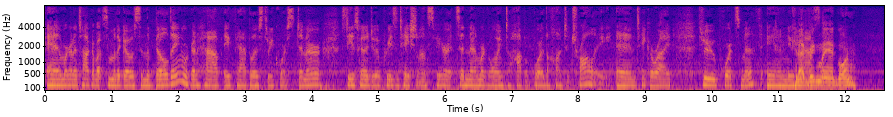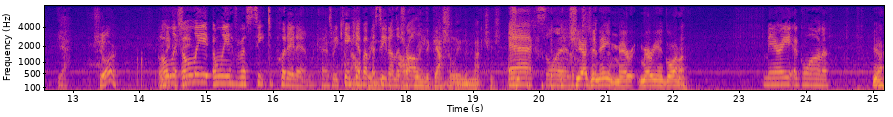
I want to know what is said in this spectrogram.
And we're going to talk about some of the ghosts in the building. We're going to have a fabulous three course dinner. Steve's going to do a presentation on spirits, and then we're going to hop aboard the haunted trolley and take a ride through Portsmouth and New. Can Newcastle. I bring my iguana? Yeah. Sure. We'll Only, only, only have a seat to put it in because we can't And give I'll up a seat the, on the I'll trolley. bring the gasoline and matches. Excellent, She has a name, Mary, Mary Iguana. Mary Iguana. Yeah.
